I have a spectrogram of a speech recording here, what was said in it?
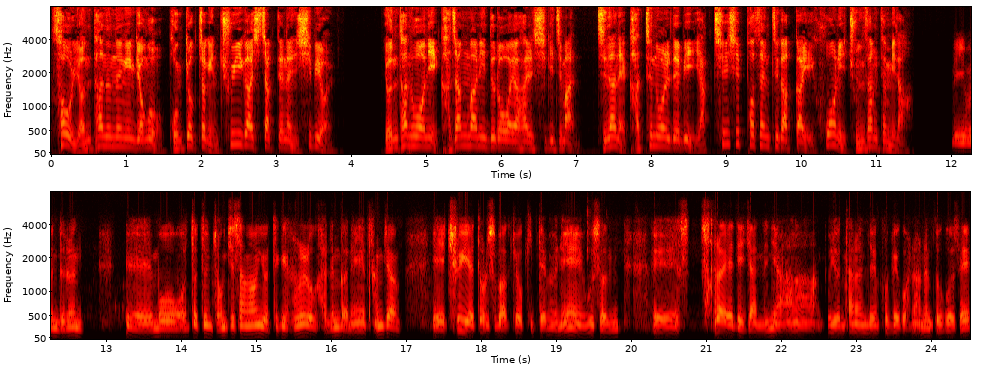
서울 연탄은행의 경우 본격적인 추위가 시작되는 12월. 연탄 후원이 가장 많이 들어와야 할 시기지만 지난해 같은 월 대비 약 70% 가까이 후원이 준 상태입니다. 이분들은 예, 뭐 어떻든 정치 상황이 어떻게 흘러가든 간에 당장 예, 추위에 떨 수밖에 없기 때문에 우선 예, 살아야 되지 않느냐. 그 연탄 한 장에 900원 하는 그것에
